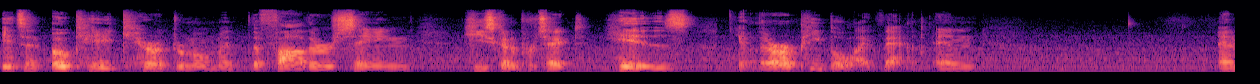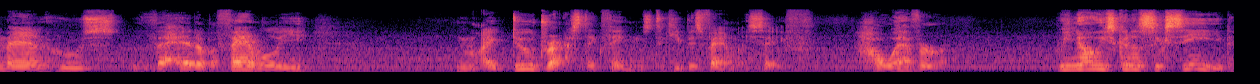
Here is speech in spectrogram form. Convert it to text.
It's an okay character moment, the father saying he's going to protect his. You know, there are people like that, and a man who's the head of a family might do drastic things to keep his family safe. However, we know he's gonna succeed.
